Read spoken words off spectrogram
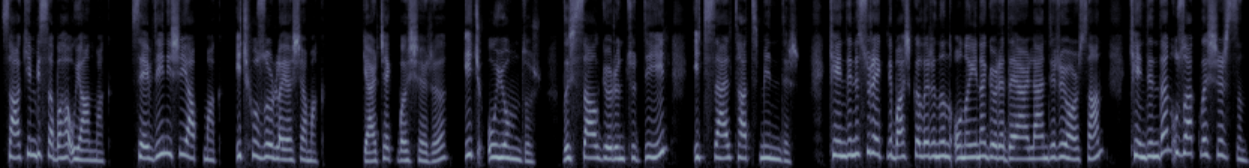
Sakin bir sabaha uyanmak, sevdiğin işi yapmak, iç huzurla yaşamak. Gerçek başarı iç uyumdur. Dışsal görüntü değil, içsel tatmindir. Kendini sürekli başkalarının onayına göre değerlendiriyorsan kendinden uzaklaşırsın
